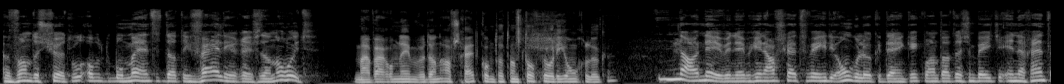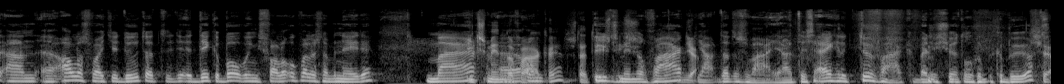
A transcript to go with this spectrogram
van de shuttle op het moment dat die veiliger is dan ooit. Maar waarom nemen we dan afscheid? Komt dat dan toch door die ongelukken? Nou, nee, we nemen geen afscheid vanwege die ongelukken, denk ik. Want dat is een beetje inherent aan eh, alles wat je doet. Dat, de dikke Boeings vallen ook wel eens naar beneden. Maar, Iets minder eh, vaak, hè, statistisch. Iets minder vaak, Ja. ja. dat is waar. Ja. Het is eigenlijk te vaak bij de shuttle ge- gebeurd.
